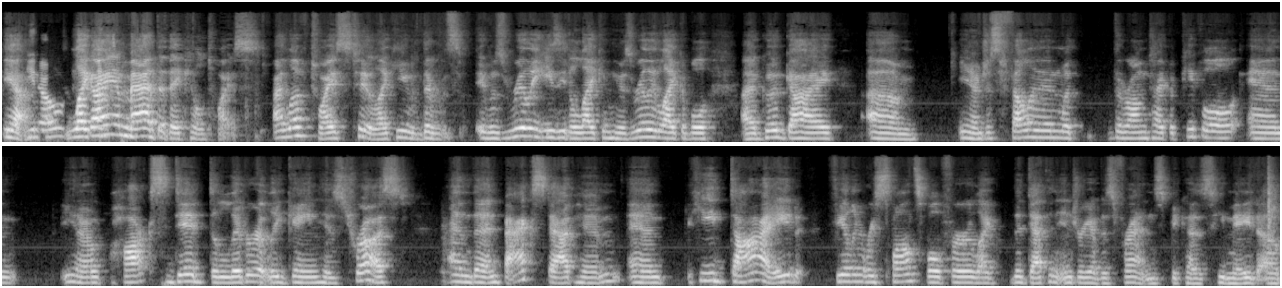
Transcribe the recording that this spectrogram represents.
Yeah. you know like I am mad that they killed twice. I love twice too. Like he there was it was really easy to like him. He was really likable, a good guy. Um, you know, just fell in with the wrong type of people and you know, Hawks did deliberately gain his trust and then backstab him and he died feeling responsible for like the death and injury of his friends because he made uh,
